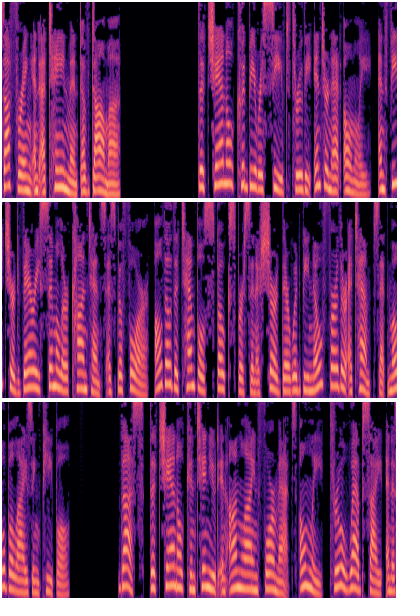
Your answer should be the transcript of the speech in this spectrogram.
suffering and attainment of Dhamma. The channel could be received through the Internet only, and featured very similar contents as before, although the temple's spokesperson assured there would be no further attempts at mobilizing people. Thus, the channel continued in online formats only, through a website and a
